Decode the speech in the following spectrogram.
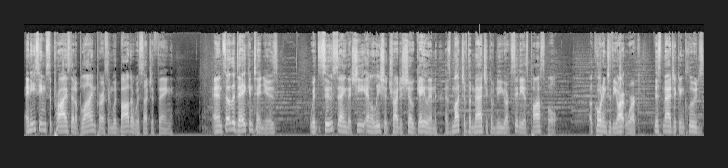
and he seems surprised that a blind person would bother with such a thing. And so the day continues, with Sue saying that she and Alicia tried to show Galan as much of the magic of New York City as possible. According to the artwork, this magic includes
